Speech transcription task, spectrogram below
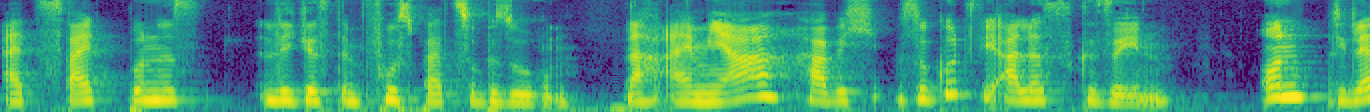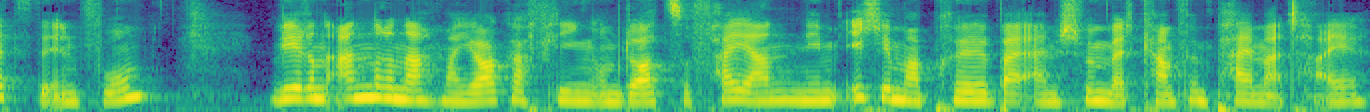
als Zweitbundesligist im Fußball zu besuchen. Nach einem Jahr habe ich so gut wie alles gesehen. Und die letzte Info. Während andere nach Mallorca fliegen, um dort zu feiern, nehme ich im April bei einem Schwimmwettkampf in Palma teil.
